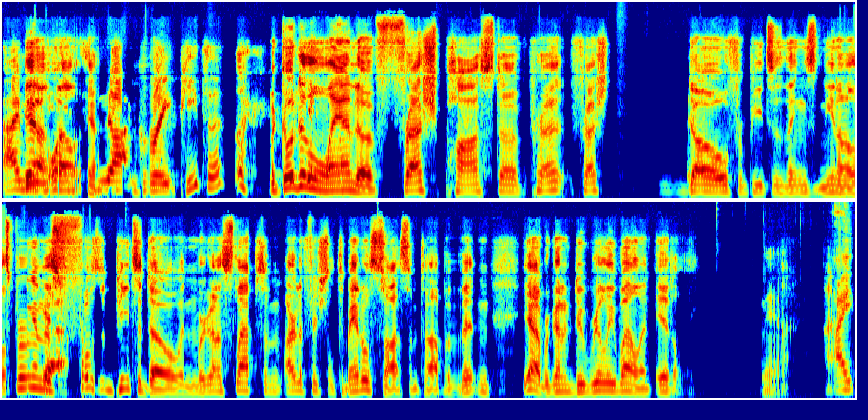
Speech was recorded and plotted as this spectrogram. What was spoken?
I mean, Yeah, well, it's yeah. not great pizza. But go to the land of fresh pasta, pre- fresh dough for pizza things. You know, let's bring in this Yeah. frozen pizza dough, and we're gonna slap some artificial tomato sauce on top of it, and yeah, we're gonna do really well in Italy. Yeah. I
